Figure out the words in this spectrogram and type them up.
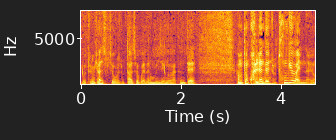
이것도 좀 현실적으로 좀 따져봐야 되는 문제인 것 같은데 아무튼 관련된 좀 통계가 있나요?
